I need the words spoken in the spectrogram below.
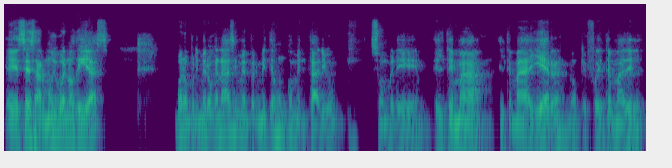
Eh, César, muy buenos días. Bueno, primero que nada, si me permites un comentario sobre el tema, el tema de ayer, ¿no? que fue el tema del,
